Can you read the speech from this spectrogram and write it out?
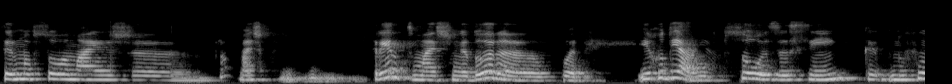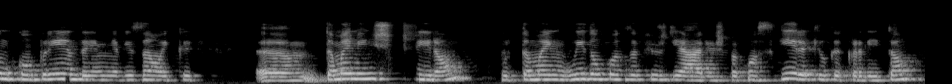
ser uma pessoa mais, uh, pronto, mais crente, mais sonhadora, for. E rodear-me de pessoas assim, que no fundo compreendem a minha visão e que um, também me inspiram, porque também lidam com desafios diários para conseguir aquilo que acreditam,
